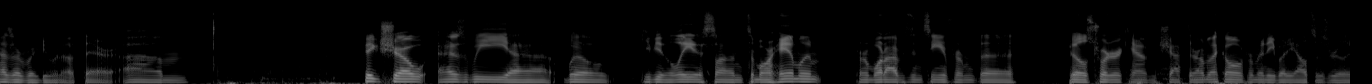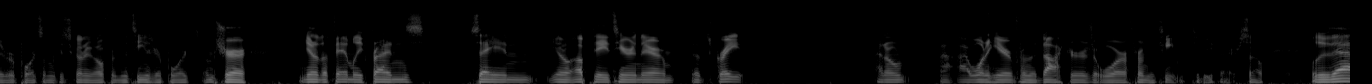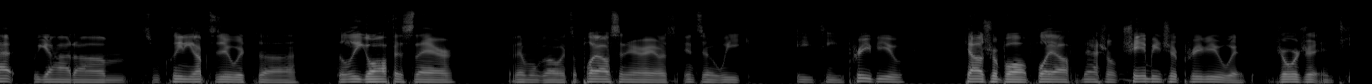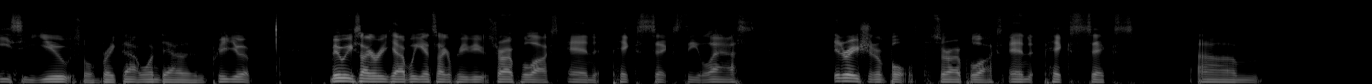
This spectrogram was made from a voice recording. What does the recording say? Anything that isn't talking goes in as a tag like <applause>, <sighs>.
How's everybody doing out there? Um, big show as we uh, will give you the latest on Damar Hamlin from what I've been seeing from the Bills Twitter account and Schefter. I'm not going from anybody else's really reports. I'm just going to go from the team's reports. I'm sure, you know, the family, friends saying, you know, updates here and there. That's great. I don't I, I want to hear it from the doctors or from the team. To be fair, so we'll do that. We got um, some cleaning up to do with uh, the league office there, and then we'll go into playoff scenarios into Week 18 preview, college football playoff national championship preview with Georgia and TCU. So we'll break that one down and preview it. Midweek soccer recap, weekend soccer preview, Sarai Pulaks, and Pick Six, the last iteration of both Sarai Pulaks and Pick Six. Um,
